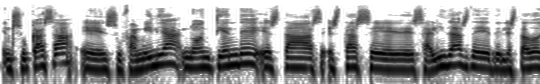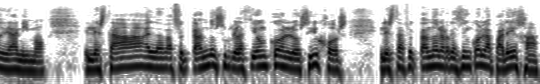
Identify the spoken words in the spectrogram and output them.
en su casa, eh, su familia no entiende estas, estas eh, salidas del estado de ánimo. Le está afectando su relación con los hijos, le está afectando la relación con la pareja,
